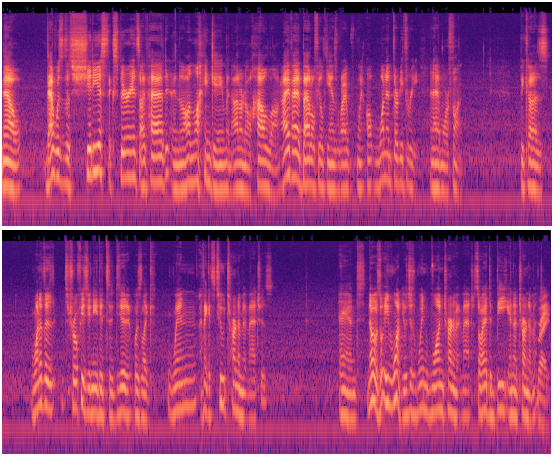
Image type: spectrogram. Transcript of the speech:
Now, that was the shittiest experience I've had in an online game in I don't know how long. I've had Battlefield games where I went oh, 1 in 33 and had more fun. Because one of the trophies you needed to do it was like win, I think it's two tournament matches. And no, it was even one. It was just win one tournament match. So I had to be in a tournament. Right.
